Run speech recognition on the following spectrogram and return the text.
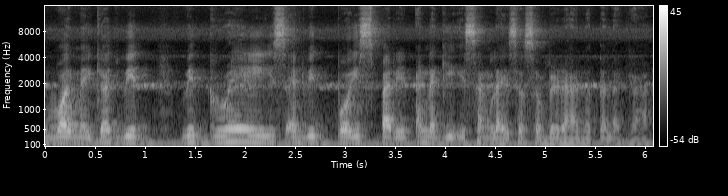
oh my God, with with grace and with poise pa rin ang nag-iisang Liza Soberano talaga.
